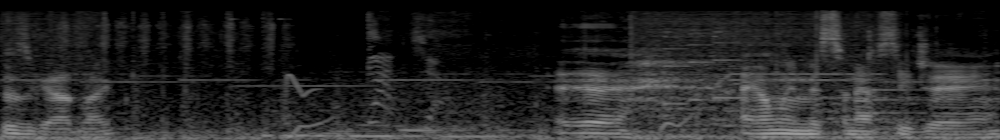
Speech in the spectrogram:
This is godlike. Eh, I only missed an SDJ.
